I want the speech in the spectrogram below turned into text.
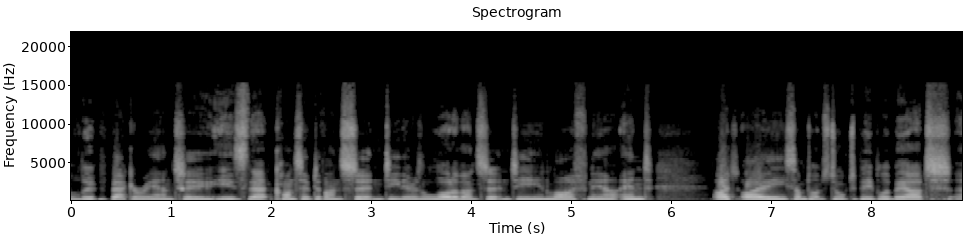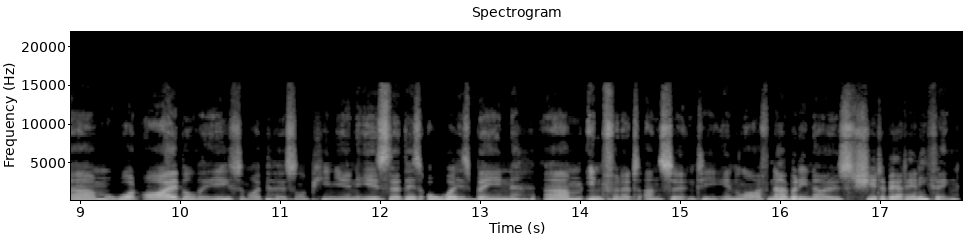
loop back around to is that concept of uncertainty. There is a lot of uncertainty in life now, and I, I sometimes talk to people about um, what I believe. So my personal opinion is that there's always been um, infinite uncertainty in life. Nobody knows shit about anything.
